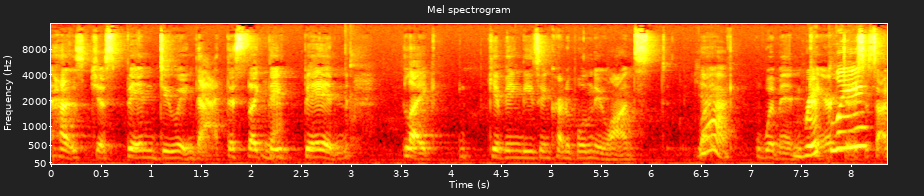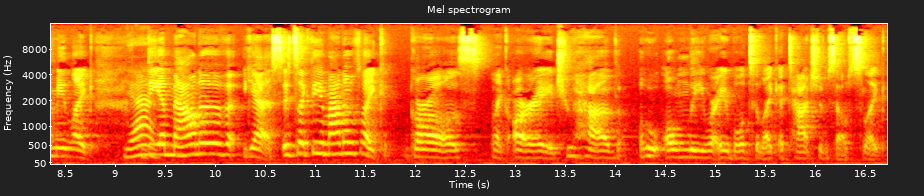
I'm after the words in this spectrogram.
has just been doing that. This like Yeah. they've been like giving these incredible nuanced like Yeah. women Ripley? characters. I mean like yeah. the amount of yes, it's like the amount of like girls like our age who have who only were able to like attach themselves to like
